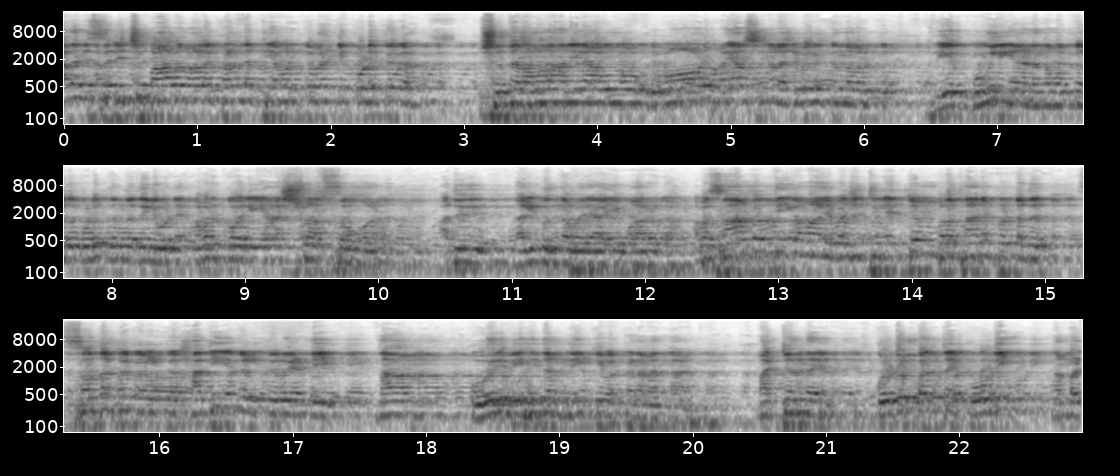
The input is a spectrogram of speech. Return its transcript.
അതനുസരിച്ച് പാവങ്ങളെ കണ്ടെത്തി അവർക്ക് വേണ്ടി കൊടുക്കുക. വിശുദ്ധ റമദാനിലാവുമ്പോൾ ഒരുപാട് പ്രയാസങ്ങൾ അനുഭവിക്കുന്നവർക്ക് വലിയ കൂലിയാണ് നമുക്കത് കൊടുക്കുന്നതിലൂടെ. അവർക്ക് വലിയ ആശ്വാസവുമാണ്. അത് നൽകുന്നവരായി മാറുക. അപ്പൊ സാമ്പത്തികമായ ബജറ്റിൽ ഏറ്റവും പ്രധാനപ്പെട്ടത് സ്വതക്കൾക്ക് ഹതിയകൾക്ക് വേണ്ടി നാം ഒരു വിഹിതം നീക്കി വെക്കണമെന്നാണ്. മറ്റൊന്ന് കുടുംബത്തെ കൂടി നമ്മൾ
